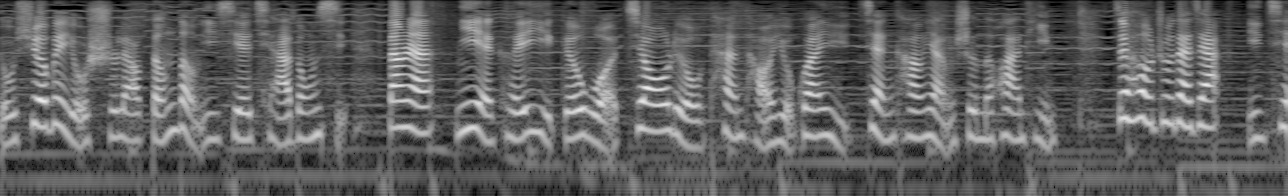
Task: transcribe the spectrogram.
有穴位、有食疗等等一些其他东西。当然，你也可以给我交流探讨有关于健康养生的话题。最后祝大家一切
